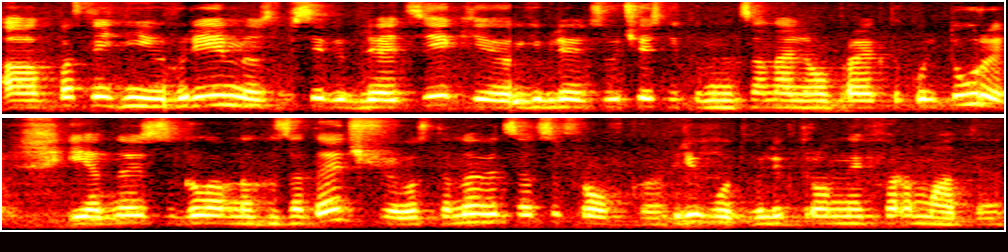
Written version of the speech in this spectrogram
А в последнее время все библиотеки являются участниками национального проекта культуры, и одной из главных задач становится оцифровка, перевод в электронные форматы.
